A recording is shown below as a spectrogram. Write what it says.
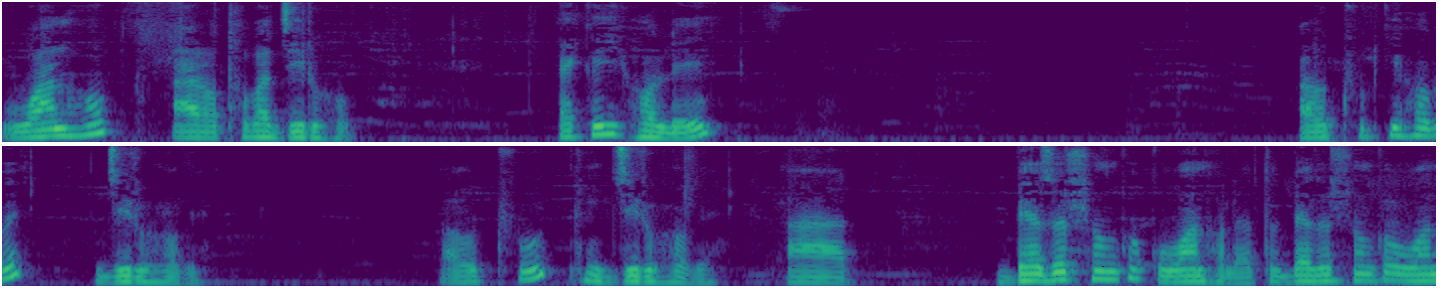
ওয়ান হোক আর অথবা জিরো হোক। একই হলে আউটপুট কি হবে? জিরো হবে। আউটপুট জিরো হবে। আর বেজর সংখ্যক ওয়ান হলে, অর্থাৎ বেজর সংখ্যক ওয়ান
